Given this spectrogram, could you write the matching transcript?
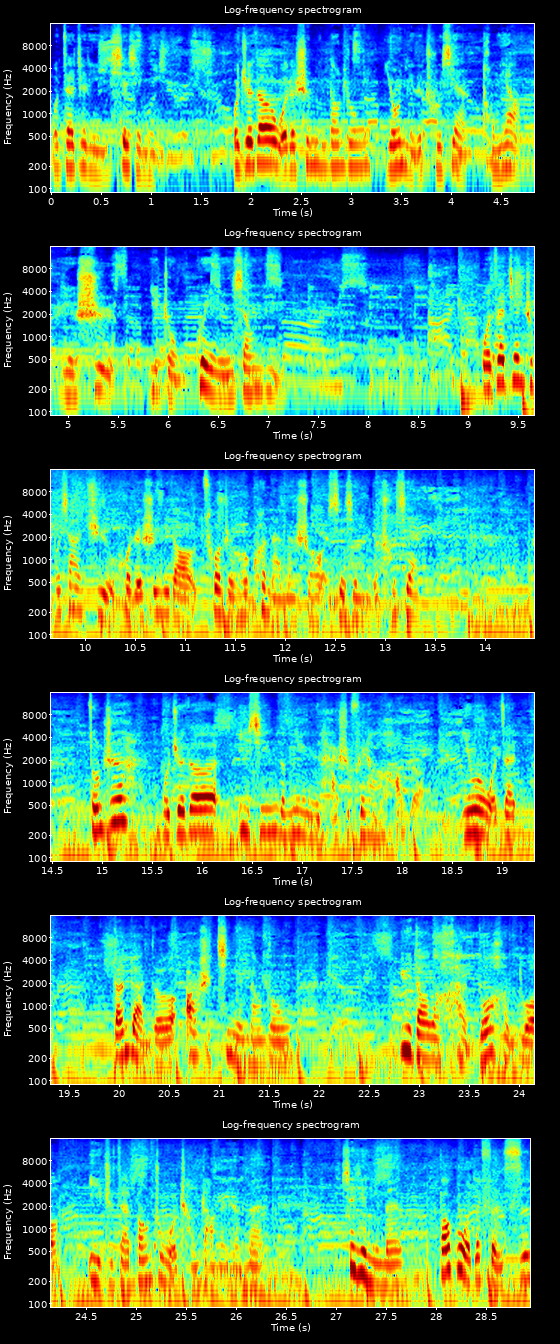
我在这里谢谢你。我觉得我的生命当中有你的出现，同样也是一种贵人相遇。我在坚持不下去，或者是遇到挫折和困难的时候，谢谢你的出现。总之，我觉得艺兴的命运还是非常好的，因为我在短短的二十七年当中。遇到了很多很多一直在帮助我成长的人们，谢谢你们，包括我的粉丝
